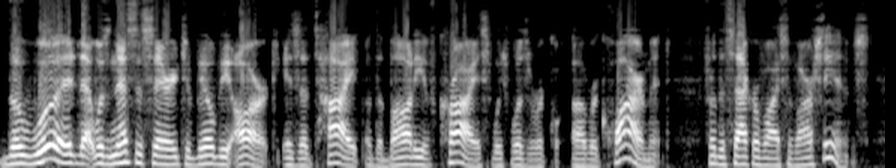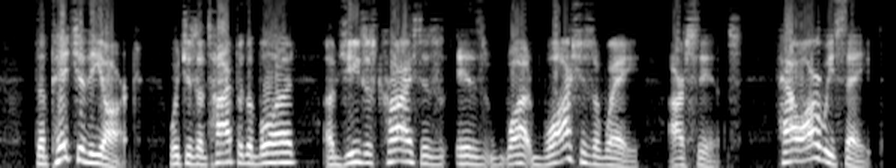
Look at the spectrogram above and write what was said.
The wood that was necessary to build the ark is a type of the body of Christ, which was a, requ- a requirement for the sacrifice of our sins. The pitch of the ark, which is a type of the blood of Jesus Christ is, is what washes away our sins. How are we saved?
